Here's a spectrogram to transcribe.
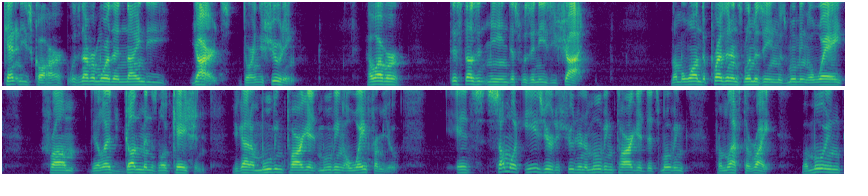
Kennedy's car was never more than 90 yards during the shooting. However, this doesn't mean this was an easy shot. Number one, the president's limousine was moving away from the alleged gunman's location. You got a moving target moving away from you. It's somewhat easier to shoot in a moving target that's moving from left to right. But moving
